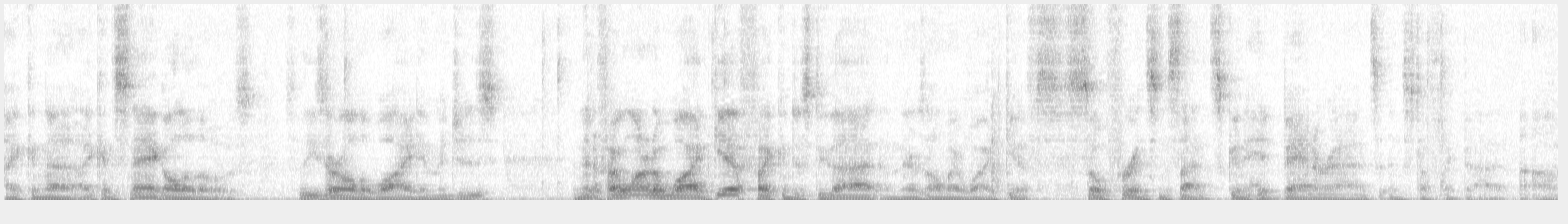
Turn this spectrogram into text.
I can uh, I can snag all of those. So these are all the wide images. And then if I wanted a wide GIF, I can just do that, and there's all my wide GIFs. So for instance, that's going to hit banner ads and stuff like that. Um,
